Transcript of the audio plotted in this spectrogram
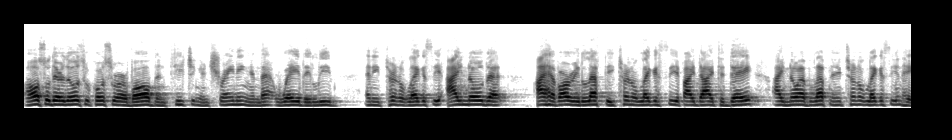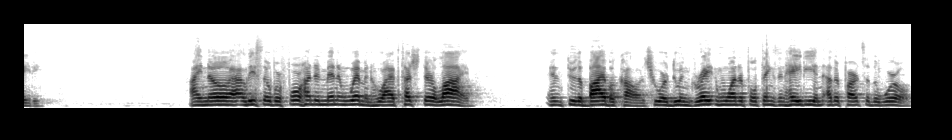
Also, there are those, of course, who are involved in teaching and training, and that way they leave an eternal legacy. I know that I have already left the eternal legacy. If I die today, I know I've left an eternal legacy in Haiti. I know at least over 400 men and women who I've touched their lives and through the Bible College who are doing great and wonderful things in Haiti and other parts of the world.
